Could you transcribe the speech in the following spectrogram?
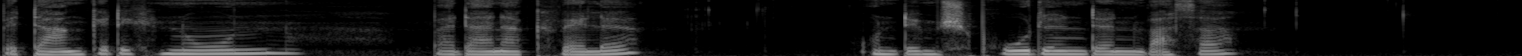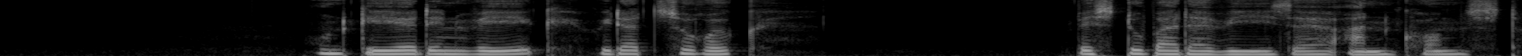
Bedanke dich nun bei deiner Quelle und dem sprudelnden Wasser und gehe den Weg wieder zurück, bis du bei der Wiese ankommst.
